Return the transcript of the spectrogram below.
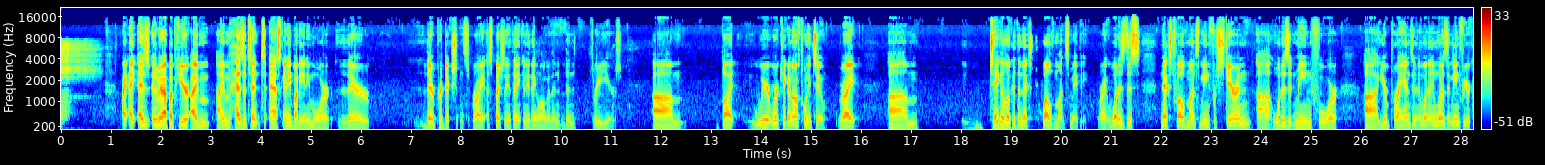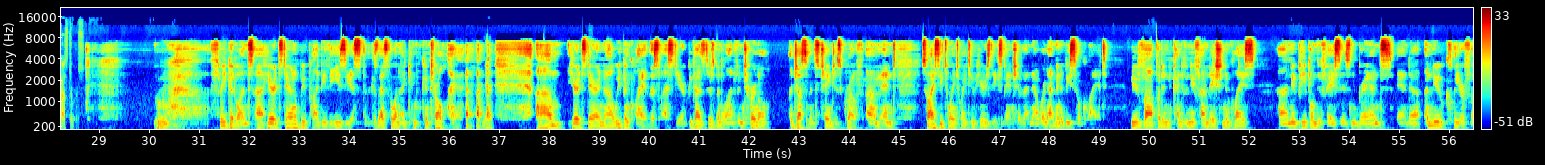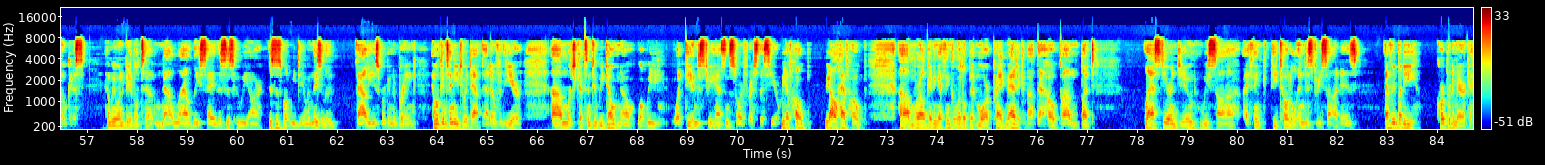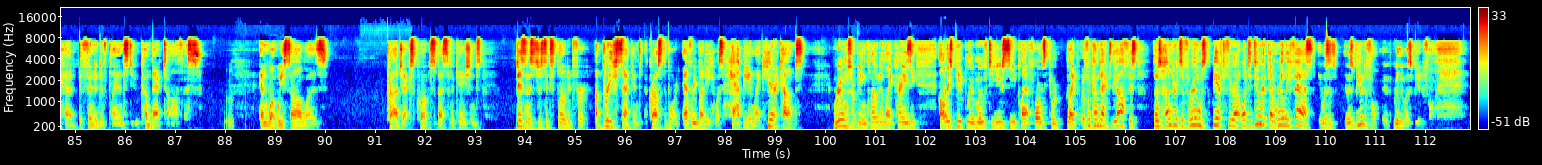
I, I, as, as we wrap up here, I'm I'm hesitant to ask anybody anymore their their predictions, right? Especially anything, anything longer than, than three years. Um, but we're, we're kicking off 22, right? Um, take a look at the next 12 months, maybe, right? What does this next 12 months mean for Starin? Uh, what does it mean for uh, your brands? And, and what does it mean for your customers? Ooh, three good ones. Uh, here at Starin will be probably be the easiest because that's the one I can control. yeah. Um, here at Starin, uh, we've been quiet this last year because there's been a lot of internal adjustments, changes, growth, um, and so I see 2022 here's the expansion of that. Now we're not going to be so quiet. We've uh, put in kind of a new foundation in place, uh, new people, new faces, new brands, and uh, a new clear focus. And we want to be able to now loudly say this is who we are. This is what we do and these are the values we're going to bring. And we'll continue to adapt that over the year. Um, which gets into we don't know what we what the industry has in store for us this year. We have hope. We all have hope. Um, we're all getting i think a little bit more pragmatic about that hope. Um, but last year in june we saw i think the total industry saw it is everybody corporate America had definitive plans to come back to office. Mm-hmm. And what we saw was projects, quote, specifications. Business just exploded for a brief second across the board. Everybody was happy and like, here it comes. Rooms were being loaded like crazy. All these people who moved to UC platforms were like, if we come back to the office, those hundreds of rooms, we have to figure out what to do with them really fast. It was it was beautiful. It really was beautiful.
